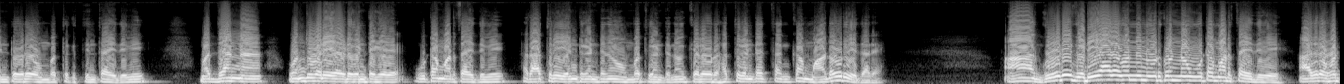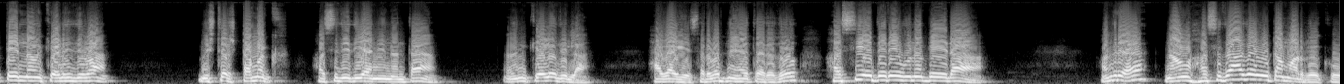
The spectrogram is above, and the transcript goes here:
ಎಂಟೂವರೆ ಒಂಬತ್ತಕ್ಕೆ ತಿಂತಾ ಇದ್ದೀವಿ. ಮಧ್ಯಾಹ್ನ ಒಂದೂವರೆ ಎರಡು ಗಂಟೆಗೆ ಊಟ ಮಾಡ್ತಾ ಇದ್ದೀವಿ. ರಾತ್ರಿ ಎಂಟು ಗಂಟೆನೋ ಒಂಬತ್ತು ಗಂಟೆನೋ ಕೆಲವರು ಹತ್ತು ಗಂಟೆ ತನಕ ಮಾಡೋರು ಇದ್ದಾರೆ. ಆ ಗೋಡೆ ಗಡಿಯಾರವನ್ನು ನೋಡ್ಕೊಂಡು ನಾವು ಊಟ ಮಾಡ್ತಾ ಇದ್ದೀವಿ. ಆದರೆ ಹೊಟ್ಟೆಯನ್ನು ನಾವು ಕೇಳಿದ್ದೀವಾ? ಮಿಸ್ಟರ್ ಸ್ಟಮಕ್, ಹಸಿದಿದೆಯಾ ನೀನಂತ ಅದನ್ನು ಕೇಳೋದಿಲ್ಲ. ಹಾಗಾಗಿ ಸರ್ವಜ್ಞ ಹೇಳ್ತಾ ಇರೋದು, ಹಸಿಯದರೆ ಉಣಬೇಡ. ಅಂದರೆ ನಾವು ಹಸಿದಾಗ ಊಟ ಮಾಡಬೇಕು.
